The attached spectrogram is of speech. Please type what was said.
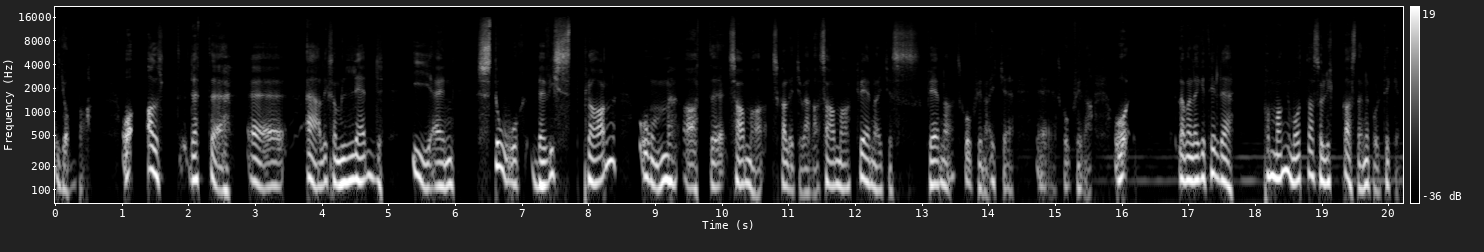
jobber. Og alt dette eh, er liksom ledd i en stor, bevisst plan om at eh, samer skal ikke være samer, kvener ikke kvener, skogfinner ikke eh, skogfinner. Og la meg legge til det, på mange måter så lykkes denne politikken.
